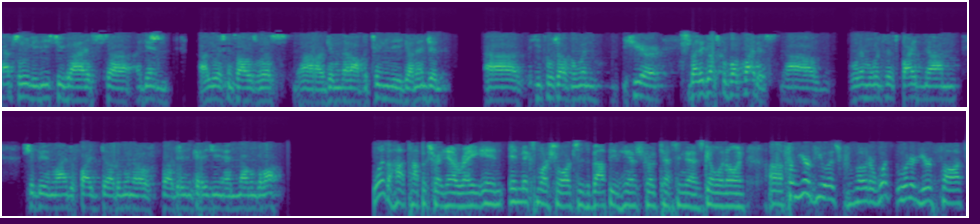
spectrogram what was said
absolutely, these two guys uh, again. Uh, Luis Gonzalez was uh, given that opportunity, got injured. Uh, he pulls off a win here, but it goes for both fighters. Uh, whoever wins this fight um, should be in line to fight uh, the winner of uh, Jason Gaethje and Marvin Guillard. One of the hot topics right now, Ray, in, in mixed martial arts is about the enhanced drug testing that is going on. Uh, from your view as a promoter, what what are your thoughts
